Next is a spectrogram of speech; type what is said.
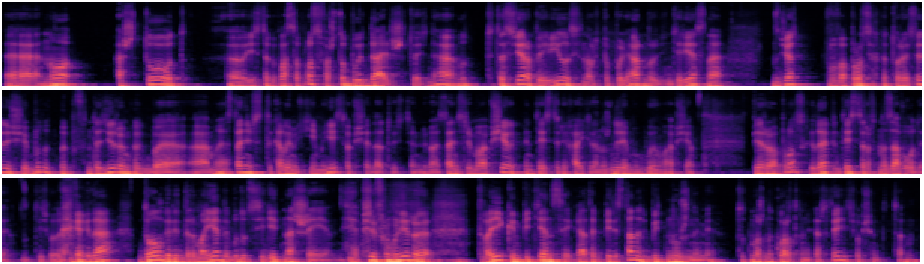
Э, Но а что вот есть такой пласт вопросов, а что будет дальше? То есть, да, вот эта сфера появилась, она вроде популярна, вроде интересна. Но сейчас в вопросах, которые следующие будут, мы пофантазируем, как бы, а мы останемся таковыми, какие мы есть вообще, да, то есть останемся ли мы вообще как пентестеры, хакеры, нужны ли мы будем вообще. Первый вопрос, когда пентестеров на заводы? То есть, когда долго ли дармоеды будут сидеть на шее? Я переформулирую твои компетенции, когда-то перестанут быть нужными. Тут можно коротко, мне кажется, ответить. В общем-то, там,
